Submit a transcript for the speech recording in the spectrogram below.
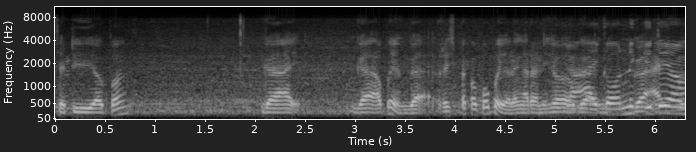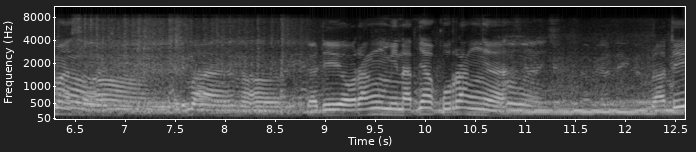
jadi apa nggak nggak apa ya nggak respect apa apa ya yang ngarani Oh, Nggak ikonik nggak gitu ya. Mas. Oh, jadi malah heeh. jadi orang minatnya kurang ya berarti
